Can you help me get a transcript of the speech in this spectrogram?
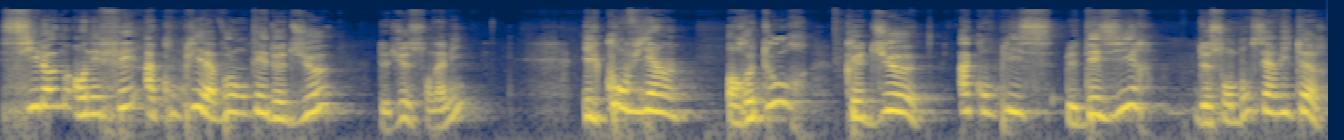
Si l'homme, en effet, accomplit la volonté de Dieu, de Dieu son ami, il convient en retour que Dieu accomplisse le désir de son bon serviteur.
